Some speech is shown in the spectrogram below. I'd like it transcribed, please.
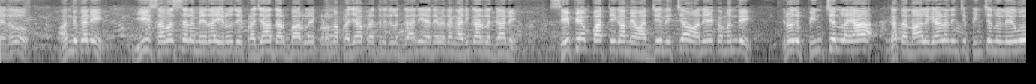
లేదు. అందుకని ఈ సమస్యల మీద ఈరోజు ఈ ప్రజా దర్బార్లో ఇక్కడ ఉన్న ప్రజాప్రతినిధులకు కానీ అదేవిధంగా అధికారులకు కానీ సిపిఎం పార్టీగా మేము అర్జీలు ఇచ్చాం. అనేక మంది ఈరోజు పింఛన్లయా గత నాలుగేళ్ళ నుంచి పింఛన్లు లేవు.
